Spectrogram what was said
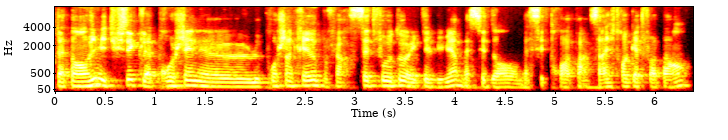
T'as pas envie, mais tu sais que la prochaine, euh, le prochain créneau pour faire cette photo avec telle lumière, bah, c'est dans, bah, c'est trois, enfin, ça arrive trois, quatre fois par an.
